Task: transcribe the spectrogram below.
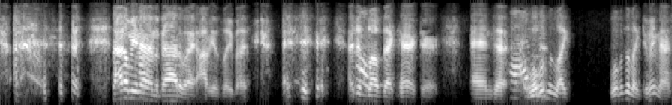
I don't mean that in a bad way, obviously, but I just love that character. And uh, what was it like? What was it like doing that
